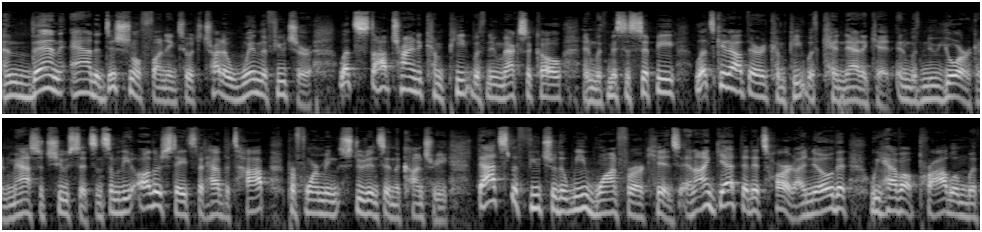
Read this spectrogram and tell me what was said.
and then add additional funding to it to try to win the future. Let's stop trying to compete with New Mexico and with Mississippi. Let's get out there and compete with Connecticut and with New York and Massachusetts and some of the other states that have the top performing students in the country. That's the future that we want for our kids. And I get that it's hard. I know that we have a problem with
